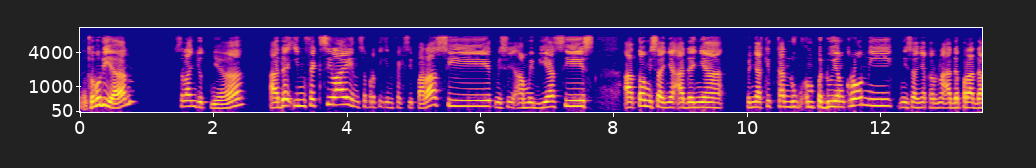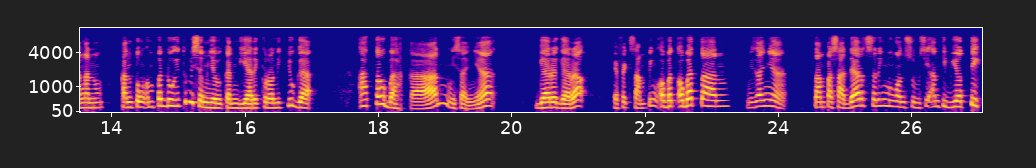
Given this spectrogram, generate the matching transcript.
Nah, kemudian selanjutnya ada infeksi lain seperti infeksi parasit, misalnya amebiasis atau misalnya adanya penyakit kandung empedu yang kronik, misalnya karena ada peradangan kantung empedu itu bisa menyebabkan diare kronik juga. Atau bahkan misalnya gara-gara efek samping obat-obatan. Misalnya tanpa sadar sering mengonsumsi antibiotik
